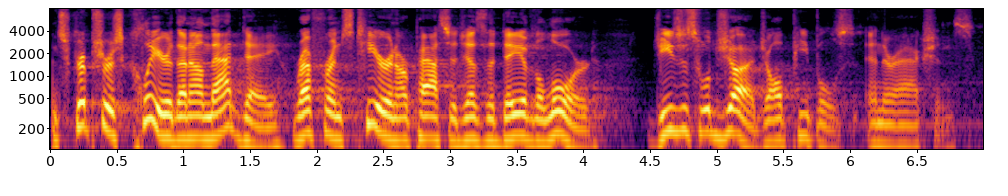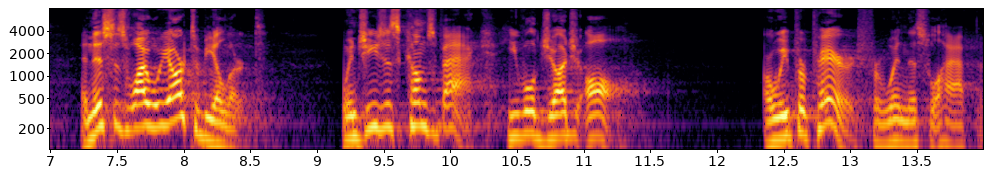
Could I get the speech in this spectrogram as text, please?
And scripture is clear that on that day, referenced here in our passage as the day of the Lord, Jesus will judge all peoples and their actions. And this is why we are to be alert. When Jesus comes back, he will judge all. Are we prepared for when this will happen?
